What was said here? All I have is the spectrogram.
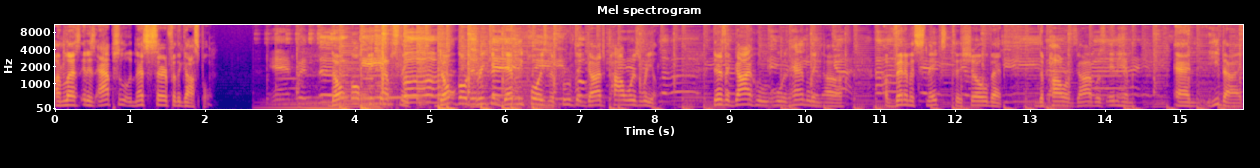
unless it is absolutely necessary for the gospel. Don't go picking up snake. Don't go drinking deadly poison to prove that God's power is real. There's a guy who, who was handling uh, venomous snakes to show that the power of God was in him, and he died.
